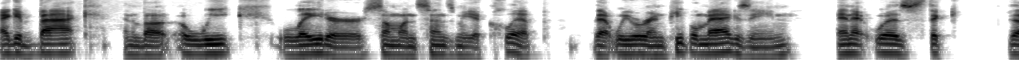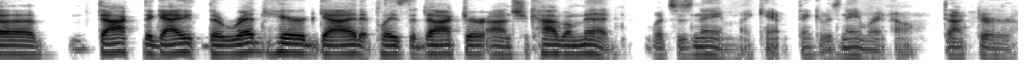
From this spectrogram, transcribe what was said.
I get back, and about a week later, someone sends me a clip that we were in People Magazine, and it was the the doc, the guy, the red haired guy that plays the doctor on Chicago Med. What's his name? I can't think of his name right now. Doctor.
